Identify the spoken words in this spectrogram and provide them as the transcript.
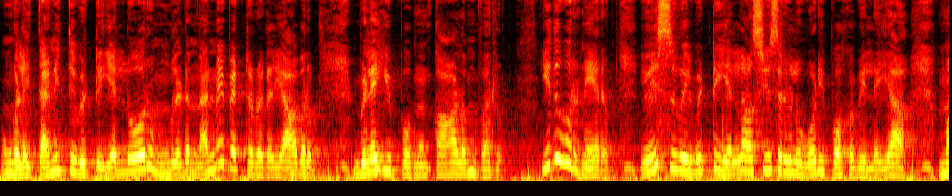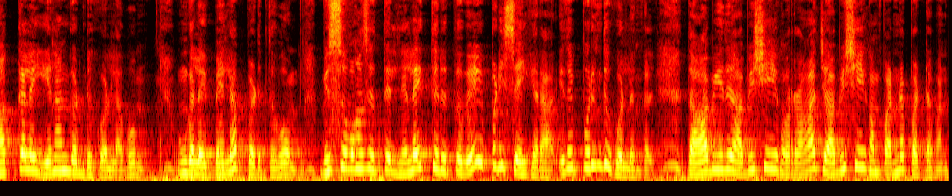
உங்களை தனித்துவிட்டு எல்லோரும் உங்களிடம் நன்மை பெற்றவர்கள் யாவரும் விலகி போகும் காலம் வரும். இது ஒரு நேரம். இயேசுவை விட்டு எல்லா சீசர்களும் ஓடி போகவில்லையா மக்களை இனங்கண்டு கொள்ளவும் உங்களை பலப்படுத்தவும் விசுவாசத்தில் நிலைத்திருக்கவே இப்படி செய்கிறார். இதை புரிந்து கொள்ளுங்கள். தாவீது அபிஷேகம் ராஜ அபிஷேகம் பண்ணப்பட்டவன்.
